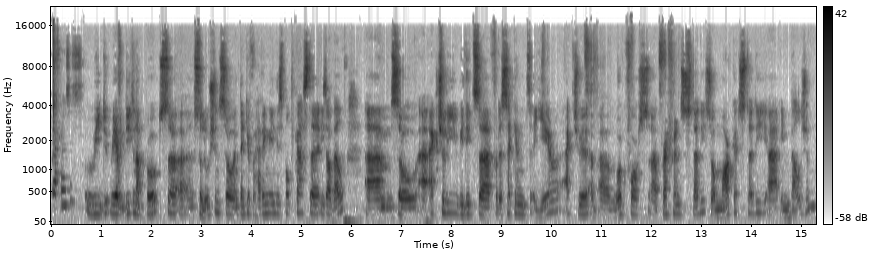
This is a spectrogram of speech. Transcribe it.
preferences? We do, we have indeed an approach uh, solution. So, and thank you for having me in this podcast, uh, Isabel. Um, so, uh, actually, we did uh, for the second year actually a, a workforce uh, preference study, so a market study in Belgium.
